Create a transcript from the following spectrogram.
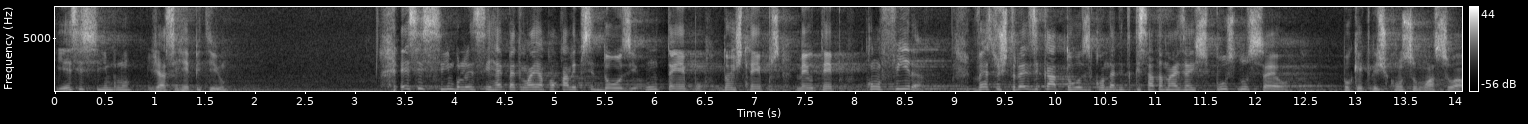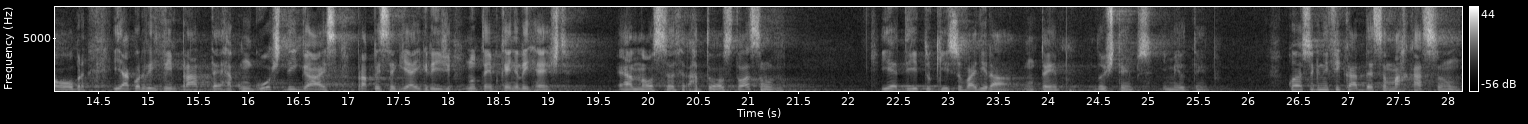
E esse símbolo já se repetiu. Esse símbolo ele se repete lá em Apocalipse 12, um tempo, dois tempos, meio tempo. Confira. Versos 13 e 14, quando é dito que Satanás é expulso do céu, porque Cristo consumou a sua obra, e agora ele vem para a terra com gosto de gás para perseguir a igreja no tempo que ainda lhe resta. É a nossa atual situação, viu? E é dito que isso vai durar um tempo, dois tempos e meio tempo. Qual é o significado dessa marcação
